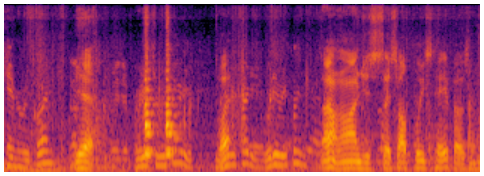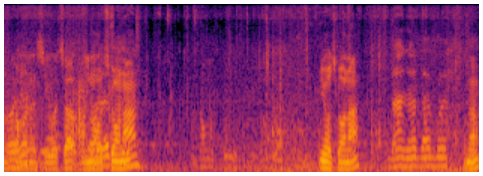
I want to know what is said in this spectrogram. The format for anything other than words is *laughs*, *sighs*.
came to record. Yeah. What are you recording? What? are you recording? What are you recording? I don't know. I'm just. I saw police tape. I was gonna Oh, come yeah? in and see what's up. You know Oh, what's going cool. on? You know what's going on? Not, not that much. No.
